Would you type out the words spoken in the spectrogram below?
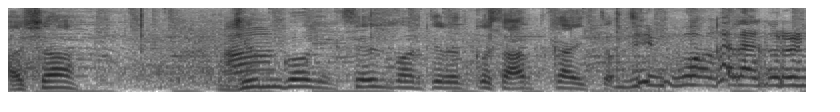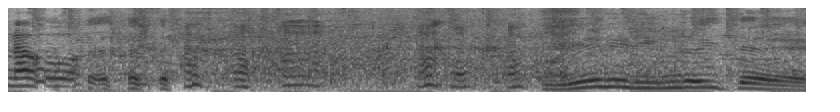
ಆಶಾ ಜಿಮ್ಗೆ ಹೋಗಿ ಎಕ್ಸಸೈಸ್ ಮಾಡ್ತಿರೋದಕ್ಕೂ ಸಾರ್ಥಕ ಆಯ್ತು. ಜಿಮ್ ಹೋಗಲ್ಲ ಗುರು ನಾವು. ಏನಿದು ಹಿಂಗೈತೆ?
